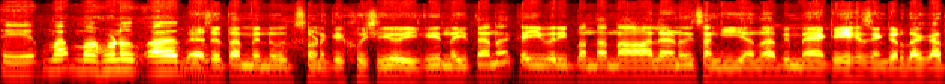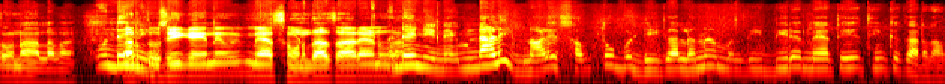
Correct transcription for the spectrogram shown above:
ਤੇ ਮ- ਮ- ਹੁਣ ਵੈਸੇ ਤਾਂ ਮੈਨੂੰ ਸੁਣ ਕੇ ਖੁਸ਼ੀ ਹੋਈ ਕਿ ਨਹੀਂ ਤਾਂ ਨਾ ਕਈ ਵਾਰੀ ਬੰਦਾ ਨਾਂ ਲੈਣੋਂ ਹੀ ਸੰਗੀ ਜਾਂਦਾ ਵੀ ਮੈਂ ਕਿਸੇ ਸਿੰਗਰ ਦਾ ਕਾਹਤੋਂ ਨਾਂ ਲਵਾਂ ਉਹ ਨਹੀਂ, ਪਰ ਨਹੀਂ। ਤੁਸੀਂ ਕਹਿੰਦੇ ਹੋ ਵੀ ਮੈਂ ਸੁਣਦਾ ਸਾਰਿਆਂ ਨੂੰ ਆ। ਨਹੀਂ ਨਹੀਂ ਨਹੀਂ ਨਾਲੇ ਨਾਲੇ ਸਭ ਤੋਂ ਵੱਡੀ ਗੱਲ ਹੈ ਨਾ ਮਨਦੀਪ ਵੀਰੇ ਮੈਂ ਤੇ ਇਹ ਥਿੰਕ ਕਰਦਾ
